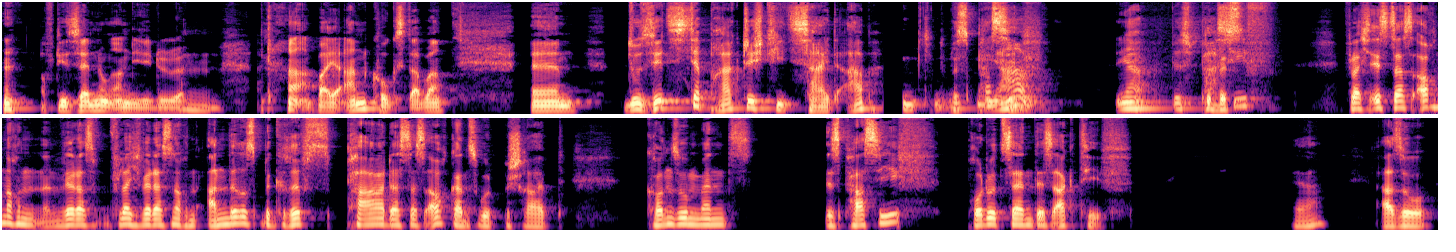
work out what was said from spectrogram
auf die Sendung an, die du mhm. dabei anguckst, aber ähm, du sitzt ja praktisch die Zeit ab. Du bist passiv. Ja, ja bist passiv. Vielleicht ist das auch noch ein, wäre das, vielleicht wäre das noch ein anderes Begriffspaar, das das auch ganz gut beschreibt. Konsument ist passiv, Produzent ist aktiv. Ja, also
